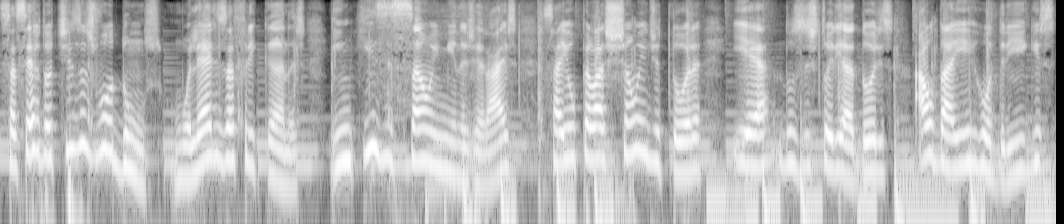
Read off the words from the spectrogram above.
Sacerdotisas Voduns, Mulheres Africanas e Inquisição em Minas Gerais saiu pela Chão Editora e é dos historiadores Aldair Rodrigues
